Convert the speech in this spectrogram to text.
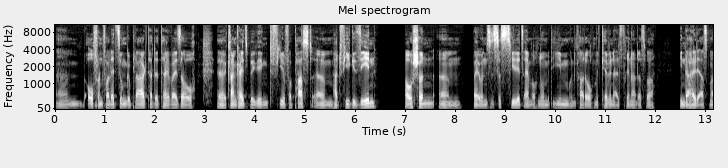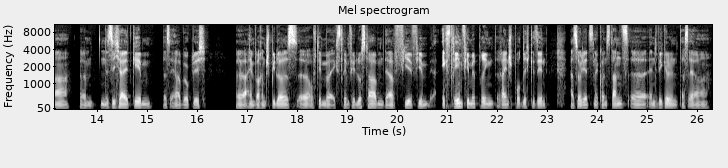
ähm, auch von Verletzungen geplagt, hatte teilweise auch äh, krankheitsbedingt viel verpasst, ähm, hat viel gesehen, auch schon. Ähm, bei uns ist das Ziel jetzt einfach nur mit ihm und gerade auch mit Kevin als Trainer, dass wir ihn da halt erstmal ähm, eine Sicherheit geben, dass er wirklich äh, einfach ein Spieler ist, äh, auf den wir extrem viel Lust haben, der viel, viel, extrem viel mitbringt, rein sportlich gesehen. Er soll jetzt eine Konstanz äh, entwickeln, dass er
